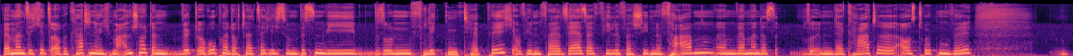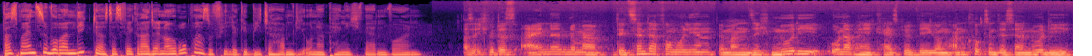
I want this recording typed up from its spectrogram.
Wenn man sich jetzt eure Karte nämlich mal anschaut, dann wirkt Europa doch tatsächlich so ein bisschen wie so ein Flickenteppich. Auf jeden Fall sehr, sehr viele verschiedene Farben, ähm, wenn man das so in der Karte ausdrücken will. Was meinst du, woran liegt das, dass wir gerade in Europa so viele Gebiete haben, die unabhängig werden wollen? Also ich würde das eine Nummer dezenter formulieren. Wenn man sich nur die Unabhängigkeitsbewegungen anguckt, sind das ja nur die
